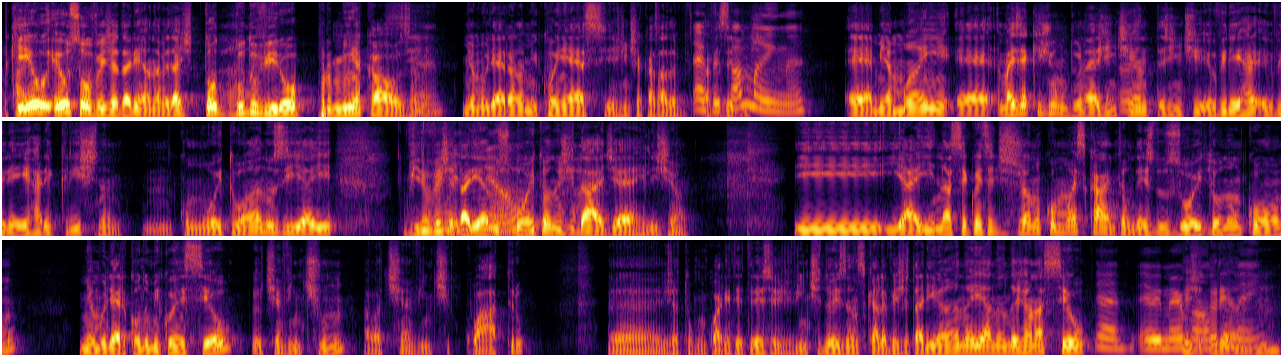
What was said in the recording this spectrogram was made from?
Porque eu, eu sou vegetariano, na verdade, todo, tudo virou por minha causa. né? Minha mulher, ela me conhece, a gente é casada. É, foi sua 20 mãe, né? É, minha mãe. É, mas é que junto, né? A gente entra. A gente, eu, virei, eu virei Hare Krishna com oito anos e aí viro vegetarianos Religião? com oito anos de idade, é, religião. E, e aí, na sequência disso, eu já não como mais carne. Então, desde os oito eu não como. Minha mulher, quando me conheceu, eu tinha 21, ela tinha 24. É, já tô com 43, ou seja, 22 anos que ela é vegetariana e a Nanda já nasceu. É, eu e meu irmão Vegetariano. também.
